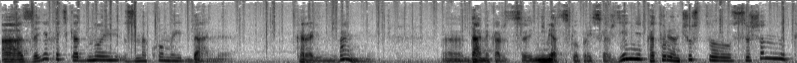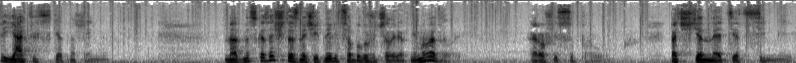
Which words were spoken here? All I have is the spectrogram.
а заехать к одной знакомой даме, Каролине Ивановне, э, даме, кажется, немецкого происхождения, к которой он чувствовал совершенно приятельские отношения. Надо сказать, что значительное лицо был уже человек не молодой, хороший супруг, почтенный отец семейства,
